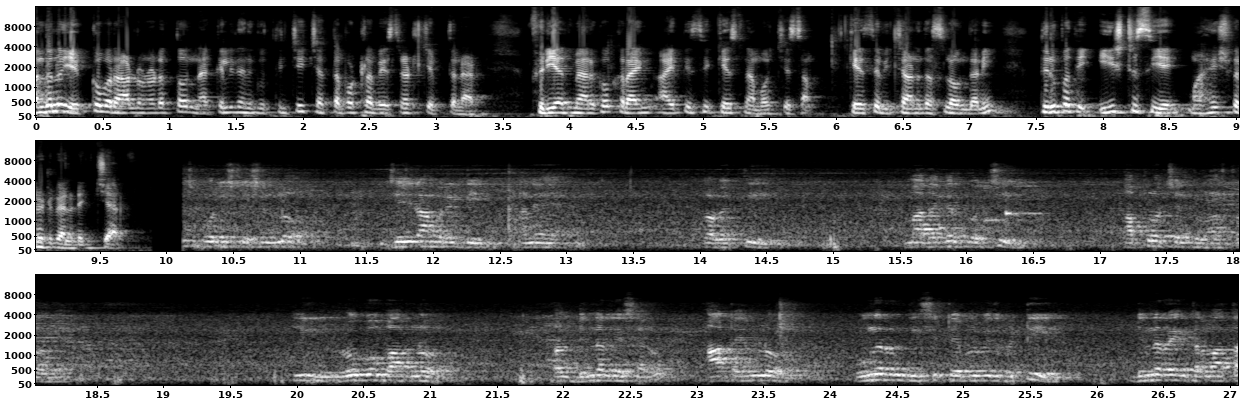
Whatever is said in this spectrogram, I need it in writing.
అందులో ఎక్కువ రాళ్ళు ఉండడంతో నకిలీదని గుర్తించి చెత్తపొట్ల వేసినట్లు చెప్తున్నాడు ఫిర్యాదు మేరకు క్రైమ్ ఐపీసీ కేసు నమోదు చేశాం. కేసు విచారణ దశలో ఉందని తిరుపతి ఈస్ట్ సీఐ మహేశ్వర్ రెడ్డి వెల్లడించారు. పోలీస్ స్టేషన్లో జయరామరెడ్డి అనే ఒక వ్యక్తి మా దగ్గరకు వచ్చి అప్రోచ్ అయింది వాస్తవమే. ఈ రోబో బార్లో వాళ్ళు డిన్నర్ చేశారు. ఆ టైంలో ఉంగరం తీసి టేబుల్ మీద పెట్టి డిన్నర్ అయిన తర్వాత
